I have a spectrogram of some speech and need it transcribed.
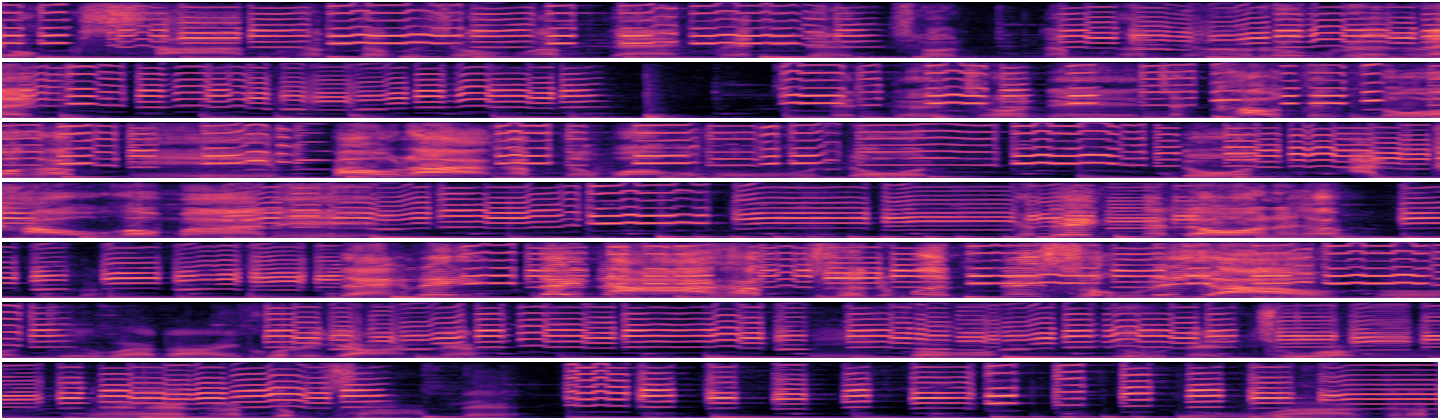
ยกสามครับท่านผู้ชมครับแดงเพชรเดินชนน้ำเงินรุ่งเรืองเล็ก เพชรเดินชนนี่จะเข้าถึงตัวครับมีเป้าล่าครับ แต่ว่าโอ้โหโดนโดนอัดเข่าเข้ามานี่กระเด้งกระดอนนะครับ แดงได้ได้หนาครับส่วนน้ำเงินได้สูงได้ยาว ก็ถือว่าได้คนละอย่างนะนี่ก็อยู่ในช่วงแรกครับยกสามเนี่ยดูว่ากระ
